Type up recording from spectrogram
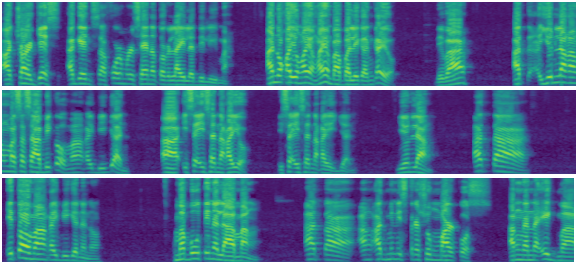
ah, charges against sa former Senator Laila de Lima. Ano kayo ngayon? Ngayon, babalikan kayo. Di ba? At yun lang ang masasabi ko, mga kaibigan. Ah, isa-isa na kayo. Isa-isa na kayo dyan. Yun lang. At ah, ito, mga kaibigan, ano, mabuti na lamang at ah, ang administrasyong Marcos ang nanaig mga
